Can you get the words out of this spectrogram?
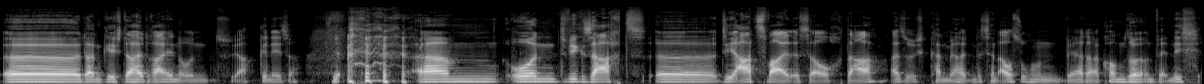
Äh, dann gehe ich da halt rein und ja, genese. ähm, und wie gesagt, äh, die Arztwahl ist auch da. Also ich kann mir halt ein bisschen aussuchen, wer da kommen soll und wer nicht,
